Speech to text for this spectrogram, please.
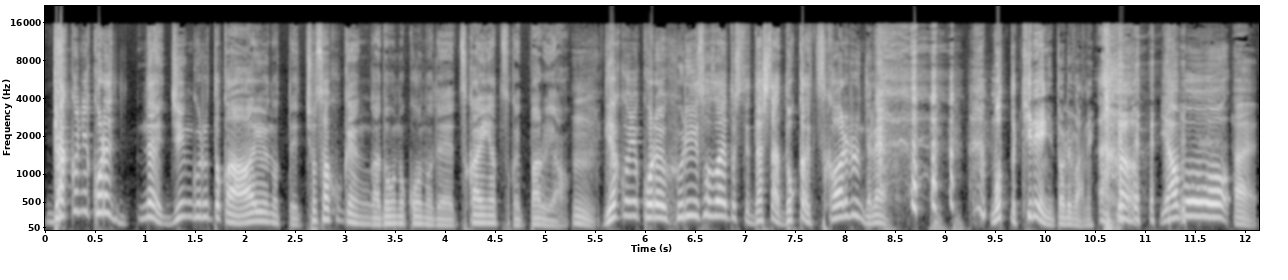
逆にこれ、ね、ジングルとかああいうのって著作権がどうのこうので使えんやつとかいっぱいあるやん。うん。逆にこれフリー素材として出したらどっかで使われるんでね、もっと綺麗に撮ればね。野望を はい。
